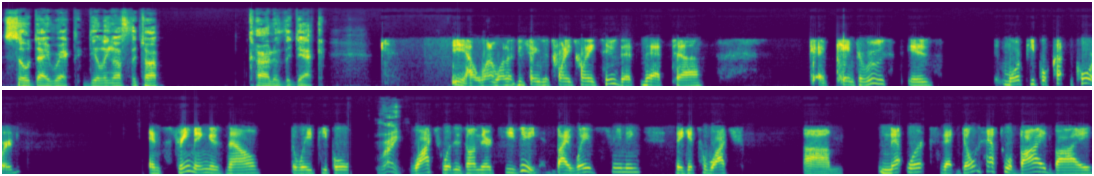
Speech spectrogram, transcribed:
so direct, dealing off the top card of the deck. Yeah, one one of the things of 2022 that that uh, came to roost is more people cut the cord, and streaming is now the way people Right. watch what is on their TV. By way of streaming, they get to watch um, networks that don't have to abide by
